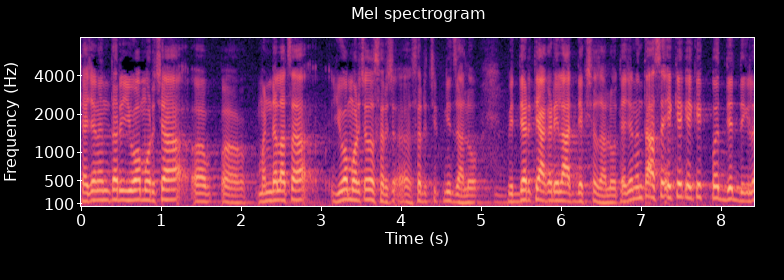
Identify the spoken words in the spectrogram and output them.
त्याच्यानंतर युवा मोर्चा मंडळाचा युवा मोर्चाचा सर सरचिटणीस झालो. विद्यार्थी आघाडीला अध्यक्ष झालो. त्याच्यानंतर असं एक एक एक एक पद देत गेलं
